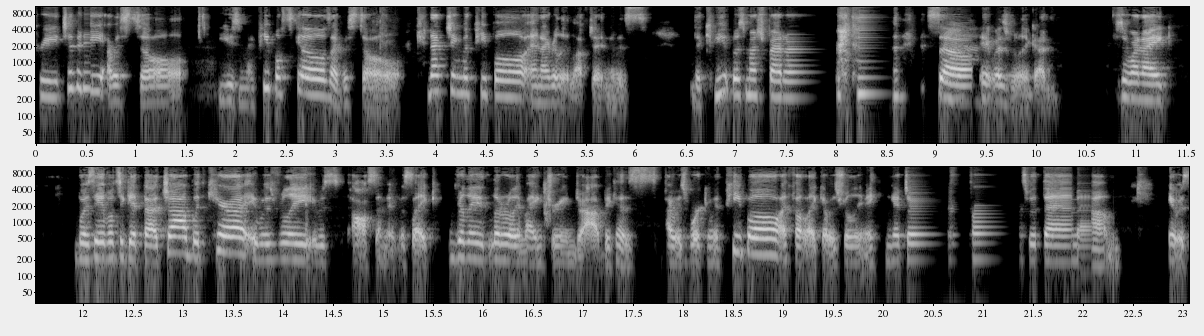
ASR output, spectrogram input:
creativity. I was still using my people skills. I was still connecting with people, and I really loved it. And it was the commute was much better, so it was really good. So when I was able to get that job with CARA, it was really it was awesome. It was like really literally my dream job because I was working with people. I felt like I was really making a difference with them. Um, it was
